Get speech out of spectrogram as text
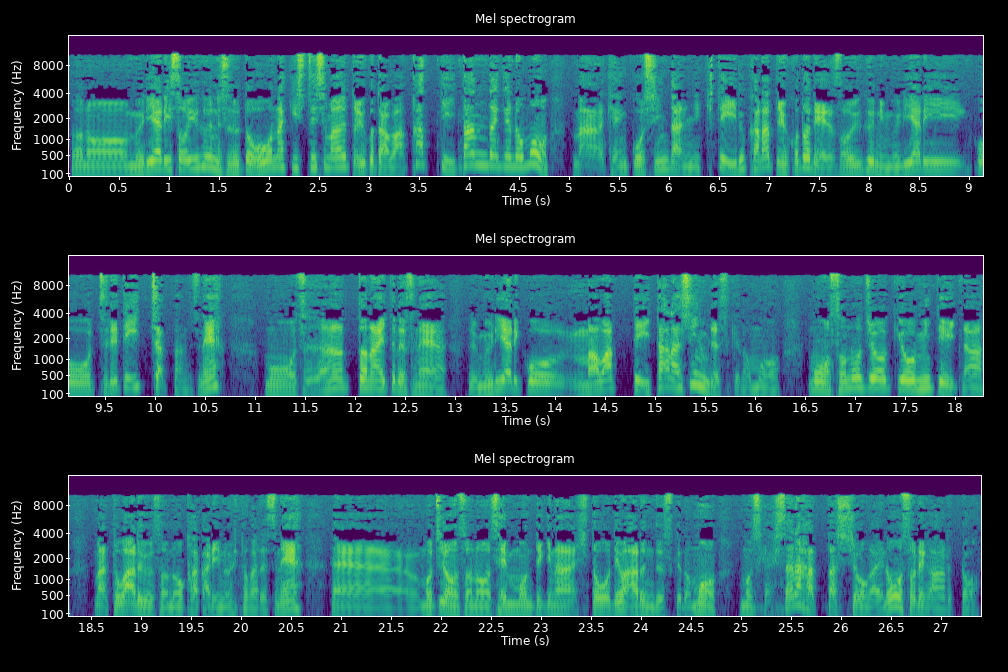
その、無理やりそういう風にすると大泣きしてしまうということは分かっていたんだけども、まあ、健康診断に来ているからということで、そういう風に無理やり、こう、連れて行っちゃったんですね。もうずっと泣いてですね、無理やりこう、回っていたらしいんですけども、もうその状況を見ていた、まあ、とあるその係の人がですね、えー、もちろんその専門的な人ではあるんですけども、もしかしたら発達障害の恐れがあると、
